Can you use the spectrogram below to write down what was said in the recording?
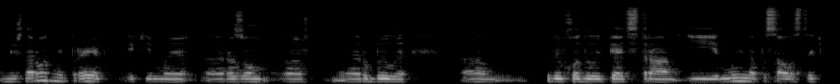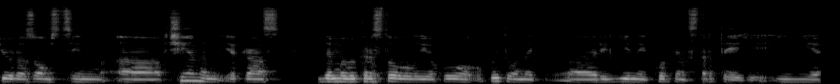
міжнародний проєкт, який ми е, разом робили, е, куди входили 5 стран, і ми написали статтю разом з цим вченим, якраз де ми використовували його опитуваний релігійний копінг стратегії. І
